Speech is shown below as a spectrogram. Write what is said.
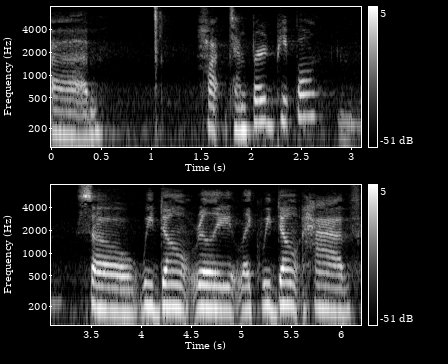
um, hot-tempered people, so we don't really like we don't have.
